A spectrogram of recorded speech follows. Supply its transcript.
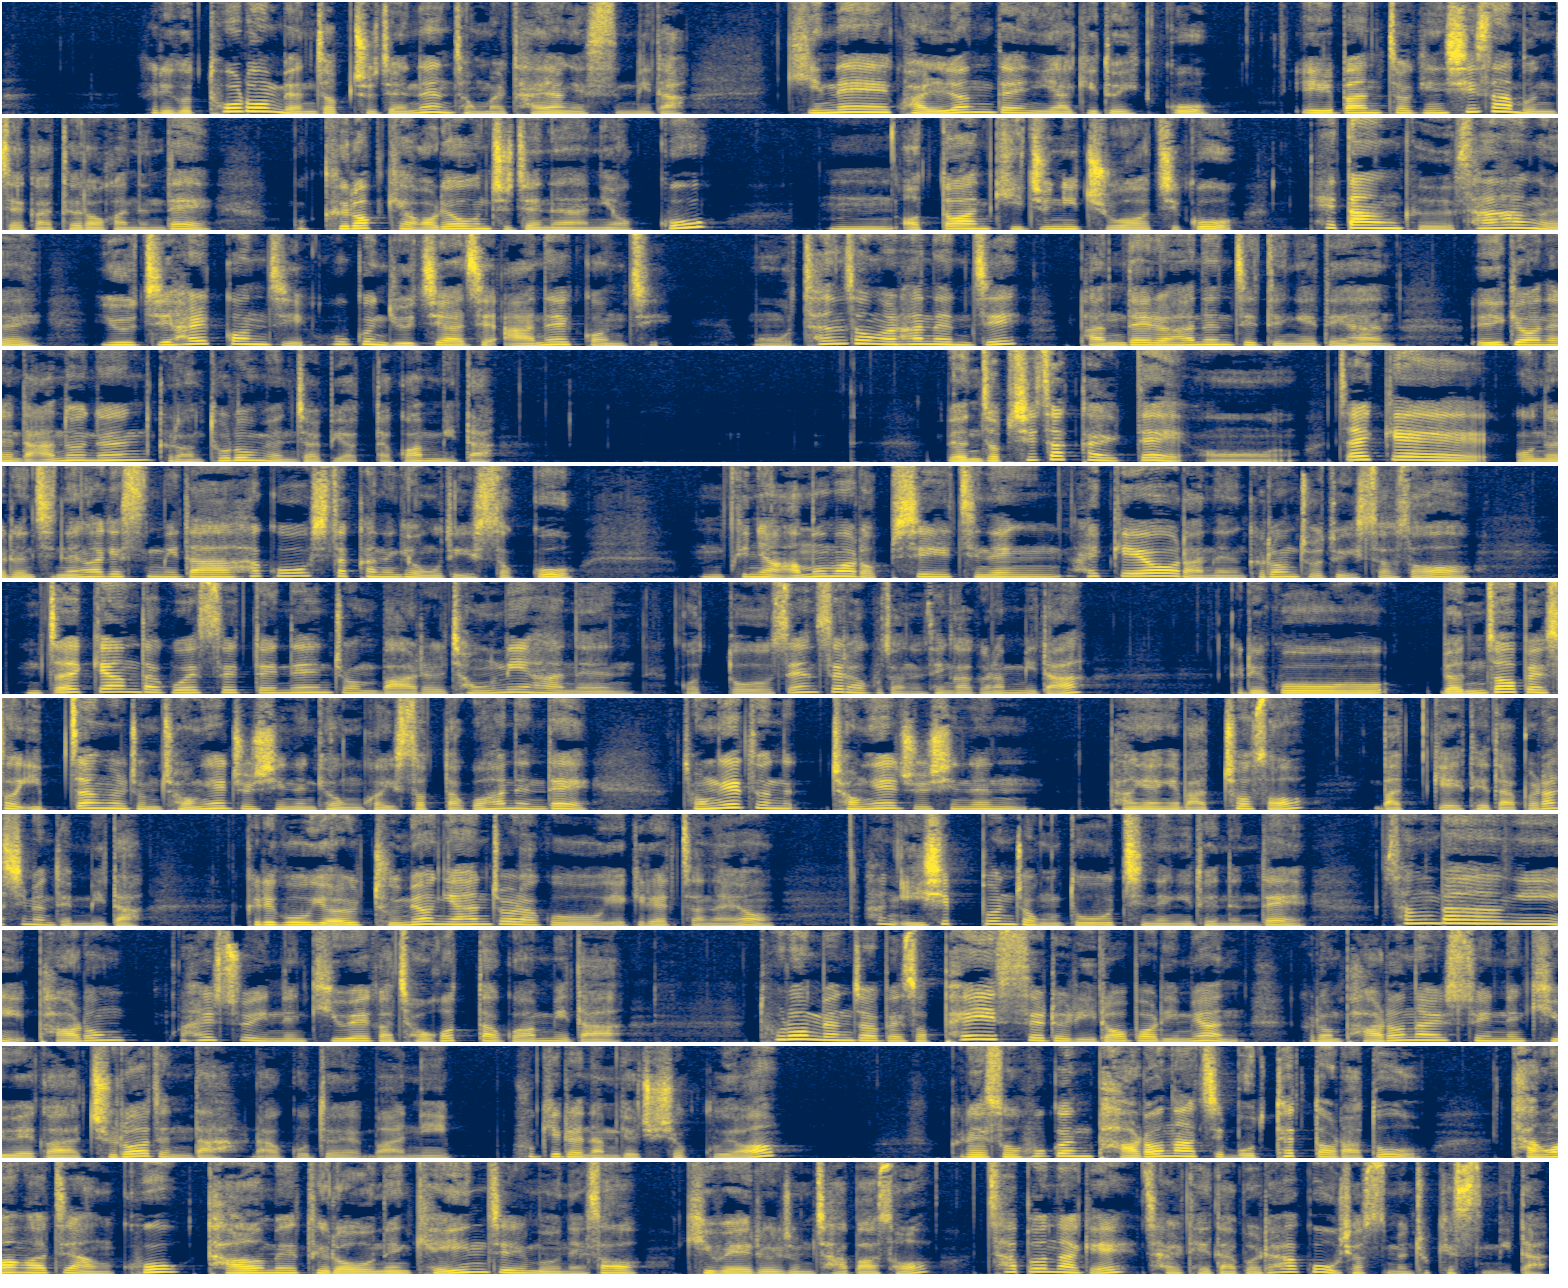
그리고 토론 면접 주제는 정말 다양했습니다. 기내에 관련된 이야기도 있고 일반적인 시사 문제가 들어가는데 뭐 그렇게 어려운 주제는 아니었고 음, 어떠한 기준이 주어지고 해당 그 사항을 유지할 건지 혹은 유지하지 않을 건지 뭐 찬성을 하는지 반대를 하는지 등에 대한 의견을 나누는 그런 토론 면접이었다고 합니다. 면접 시작할 때 어, 짧게 오늘은 진행하겠습니다 하고 시작하는 경우도 있었고 음, 그냥 아무 말 없이 진행할게요 라는 그런 조도 있어서 음, 짧게 한다고 했을 때는 좀 말을 정리하는 것도 센스라고 저는 생각을 합니다. 그리고 면접에서 입장을 좀 정해주시는 경우가 있었다고 하는데 정해두, 정해주시는 방향에 맞춰서 맞게 대답을 하시면 됩니다. 그리고 12명이 한 조라고 얘기를 했잖아요. 한 20분 정도 진행이 되는데 상당히 발언할 수 있는 기회가 적었다고 합니다. 토론 면접에서 페이스를 잃어버리면 그런 발언할 수 있는 기회가 줄어든다라고들 많이 후기를 남겨주셨고요. 그래서 혹은 발언하지 못했더라도 당황하지 않고 다음에 들어오는 개인 질문에서 기회를 좀 잡아서 차분하게 잘 대답을 하고 오셨으면 좋겠습니다.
